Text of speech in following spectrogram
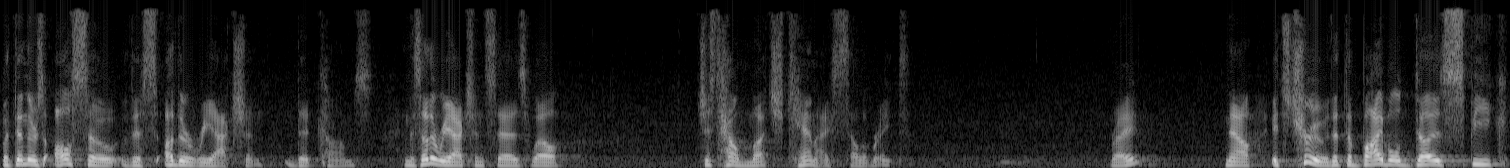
But then there's also this other reaction that comes. And this other reaction says, well, just how much can I celebrate? Right? Now, it's true that the Bible does speak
